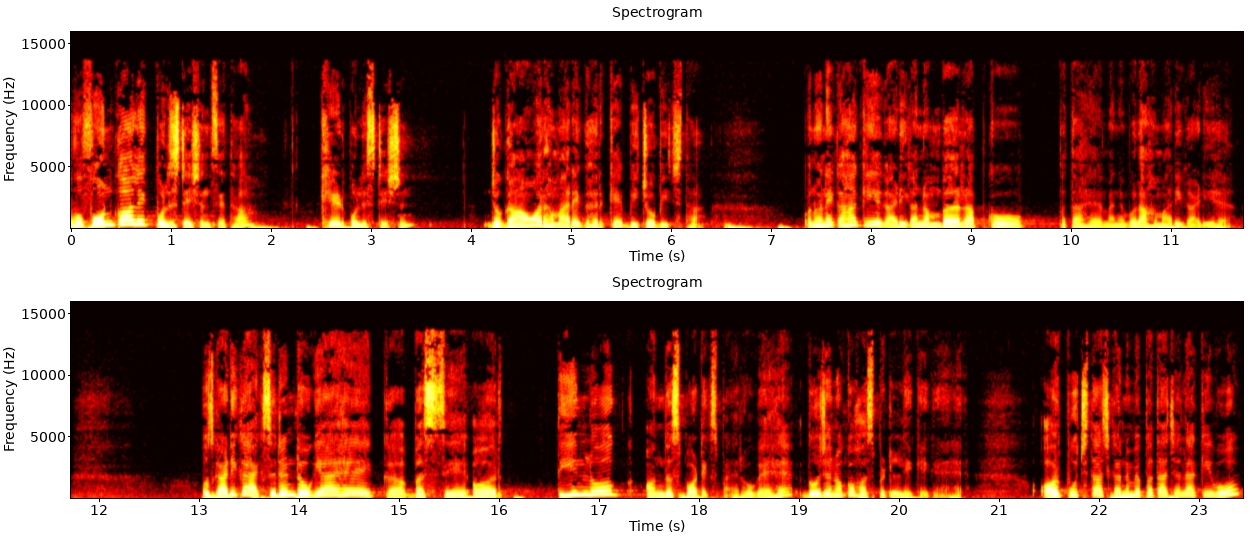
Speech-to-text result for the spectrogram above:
वो फ़ोन कॉल एक पुलिस स्टेशन से था, खेड़ पुलिस स्टेशन जो गाँव और हमारे घर के बीचों बीच था। उन्होंने कहा कि ये गाड़ी का नंबर आपको पता है, मैंने बोला, हमारी गाड़ी है। उस गाड़ी का एक्सीडेंट हो गया है एक बस से और तीन लोग ऑन द स्पॉट एक्सपायर हो गए हैं। दो जनों को हॉस्पिटल लेके गए हैं। और पूछताछ करने में पता चला कि वो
